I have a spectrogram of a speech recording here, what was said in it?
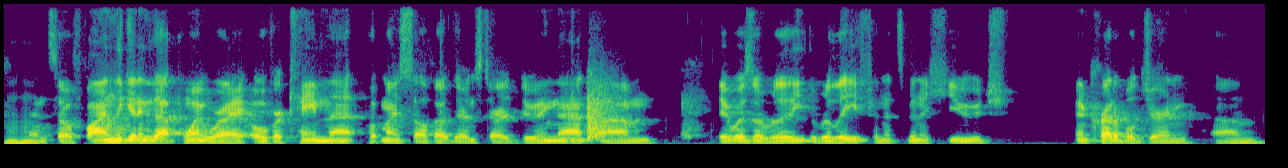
hmm And so finally getting to that point where I overcame that, put myself out there and started doing that, um, it was a really relief. And it's been a huge, incredible journey um,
